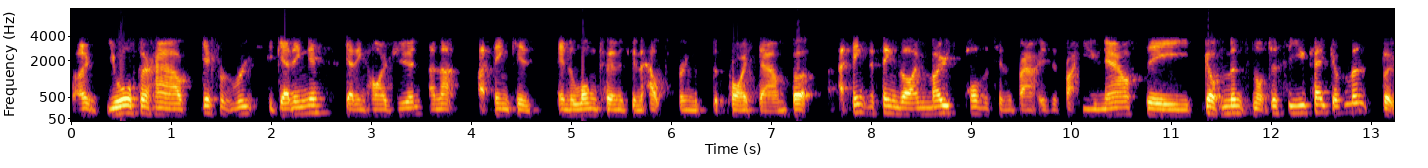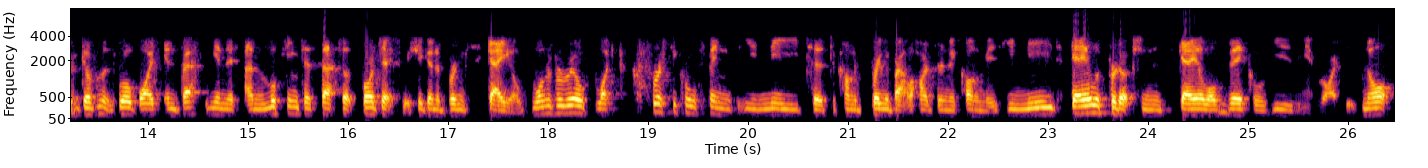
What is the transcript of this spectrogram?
So you also have different routes to getting this, getting hydrogen, and that I think is in the long term is going to help to bring the price down. But I think the thing that I'm most positive about is the fact you now see governments, not just the UK government, but governments worldwide investing in this and looking to set up projects which are going to bring scale. One of the real like critical things that you need to, to kind of bring about the hydrogen economy is you need scale of production and scale of vehicles using it right. It's not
